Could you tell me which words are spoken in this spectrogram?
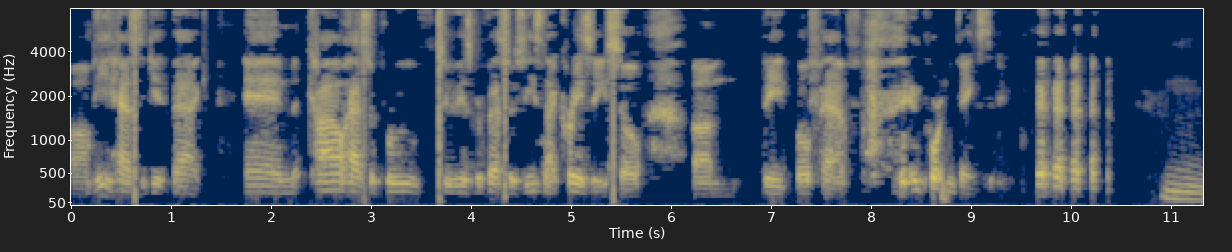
um, he has to get back, and Kyle has to prove to his professors he's not crazy. So um, they both have important things to do. Hmm.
